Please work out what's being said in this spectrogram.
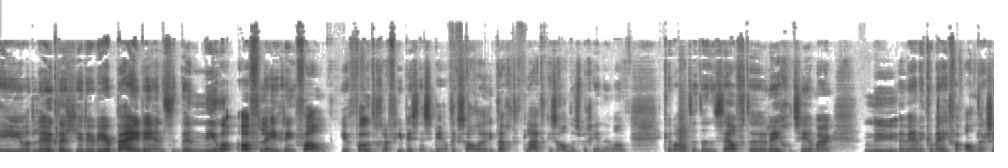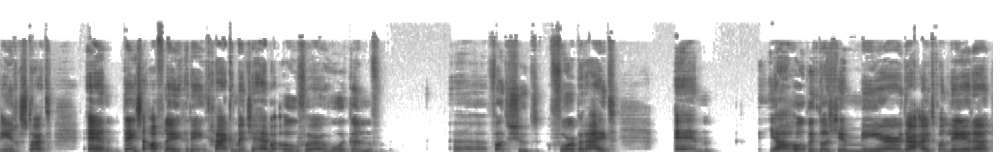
Hey, wat leuk dat je er weer bij bent. De nieuwe aflevering van je fotografie business beeld. Ik, zal ik dacht, laat ik eens anders beginnen, want ik heb altijd eenzelfde regeltje, maar nu ben ik hem even anders ingestart. En deze aflevering ga ik het met je hebben over hoe ik een uh, fotoshoot voorbereid. En ja, hoop ik dat je meer daaruit kan leren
